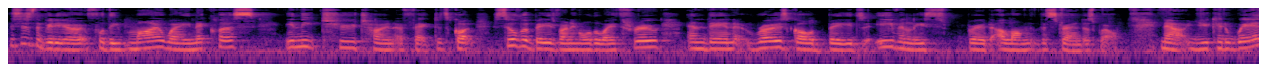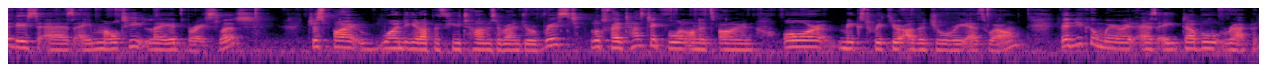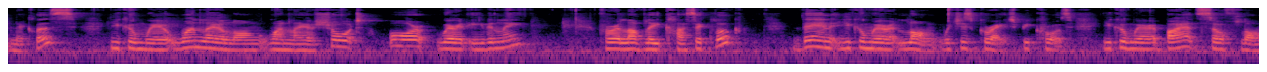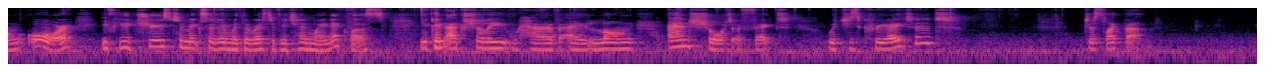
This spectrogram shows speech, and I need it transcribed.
This is the video for the My Way necklace in the two-tone effect. It's got silver beads running all the way through and then rose gold beads evenly spread along the strand as well. Now, you can wear this as a multi-layered bracelet just by winding it up a few times around your wrist. Looks fantastic worn on its own or mixed with your other jewelry as well. Then you can wear it as a double wrap necklace. You can wear one layer long, one layer short, or wear it evenly for a lovely classic look. Then you can wear it long, which is great because you can wear it by itself long, or if you choose to mix it in with the rest of your 10-way necklace, you can actually have a long and short effect, which is created just like that.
